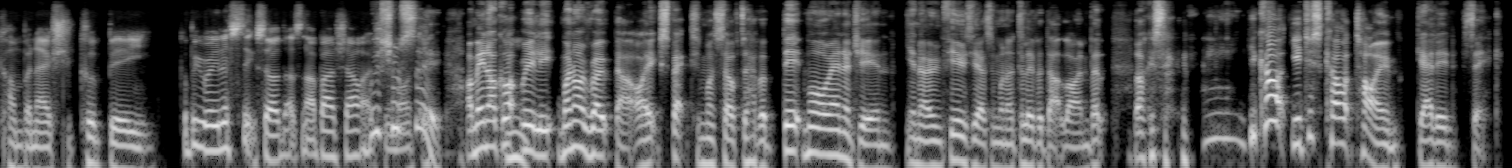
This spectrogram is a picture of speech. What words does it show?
combination could be could be realistic. So that's not a bad shout. Actually, we shall Michael. see. I mean, I got Hmm. really when I wrote that, I expected myself to have a bit more energy and you know enthusiasm when I delivered that line. But like I said, you can't, you just can't time getting sick.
